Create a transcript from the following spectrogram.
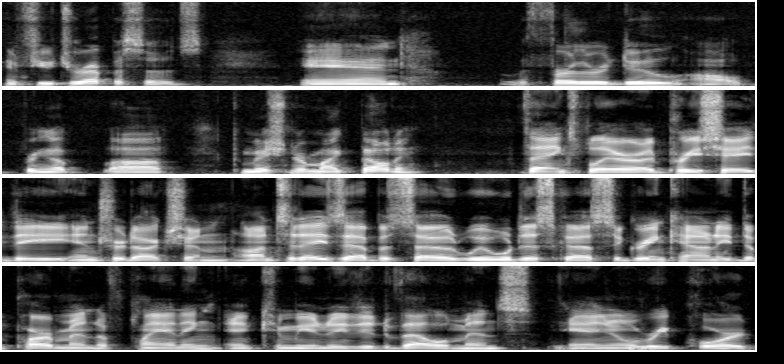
in future episodes. And with further ado, I'll bring up uh, Commissioner Mike Belding. Thanks, Blair. I appreciate the introduction. On today's episode, we will discuss the Greene County Department of Planning and Community Development's annual report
